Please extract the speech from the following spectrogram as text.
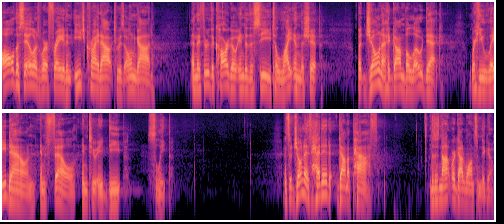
All the sailors were afraid, and each cried out to his own God. And they threw the cargo into the sea to lighten the ship. But Jonah had gone below deck, where he lay down and fell into a deep sleep. And so Jonah is headed down a path that is not where God wants him to go.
